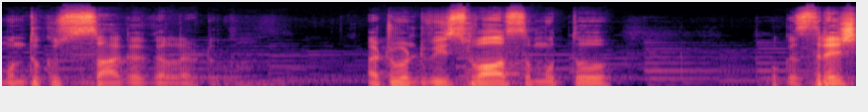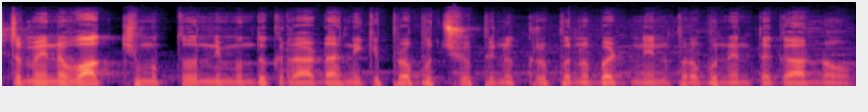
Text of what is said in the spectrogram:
ముందుకు సాగగలడు. అటువంటి విశ్వాసముతో ఒక శ్రేష్టమైన వాక్యముతో నీ ముందుకు రావడానికి ప్రభు చూపిన కృపను బట్టి నేను ప్రభుని ఎంతగానో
